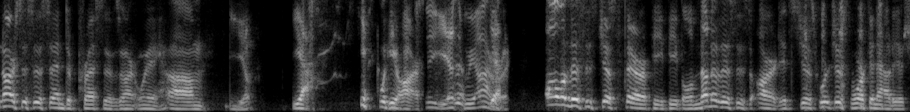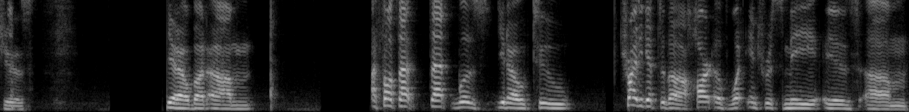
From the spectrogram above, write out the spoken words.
narcissists and depressives, aren't we? Um, yep. Yeah. yeah, we are. Yes, we are. Yeah. Right. All of this is just therapy, people. None of this is art. It's just we're just working out issues. You know, but um I thought that that was, you know, to try to get to the heart of what interests me is um,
